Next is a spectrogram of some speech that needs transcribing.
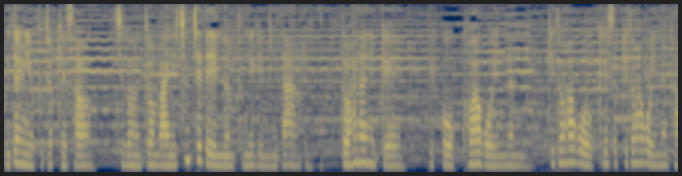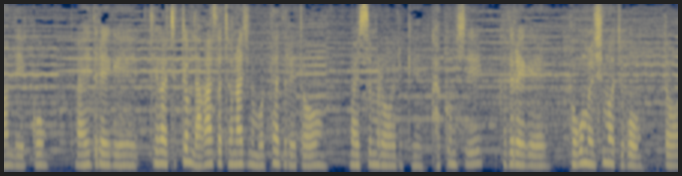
믿음이 부족해서 지금은 좀 많이 침체되어 있는 분위기입니다. 또 하나님께 믿고 구하고 있는 기도하고 계속 기도하고 있는 가운데 있고 또 아이들에게 제가 직접 나가서 전하지는 못하더라도 말씀으로 이렇게 가끔씩 그들에게 복음을 심어주고 또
